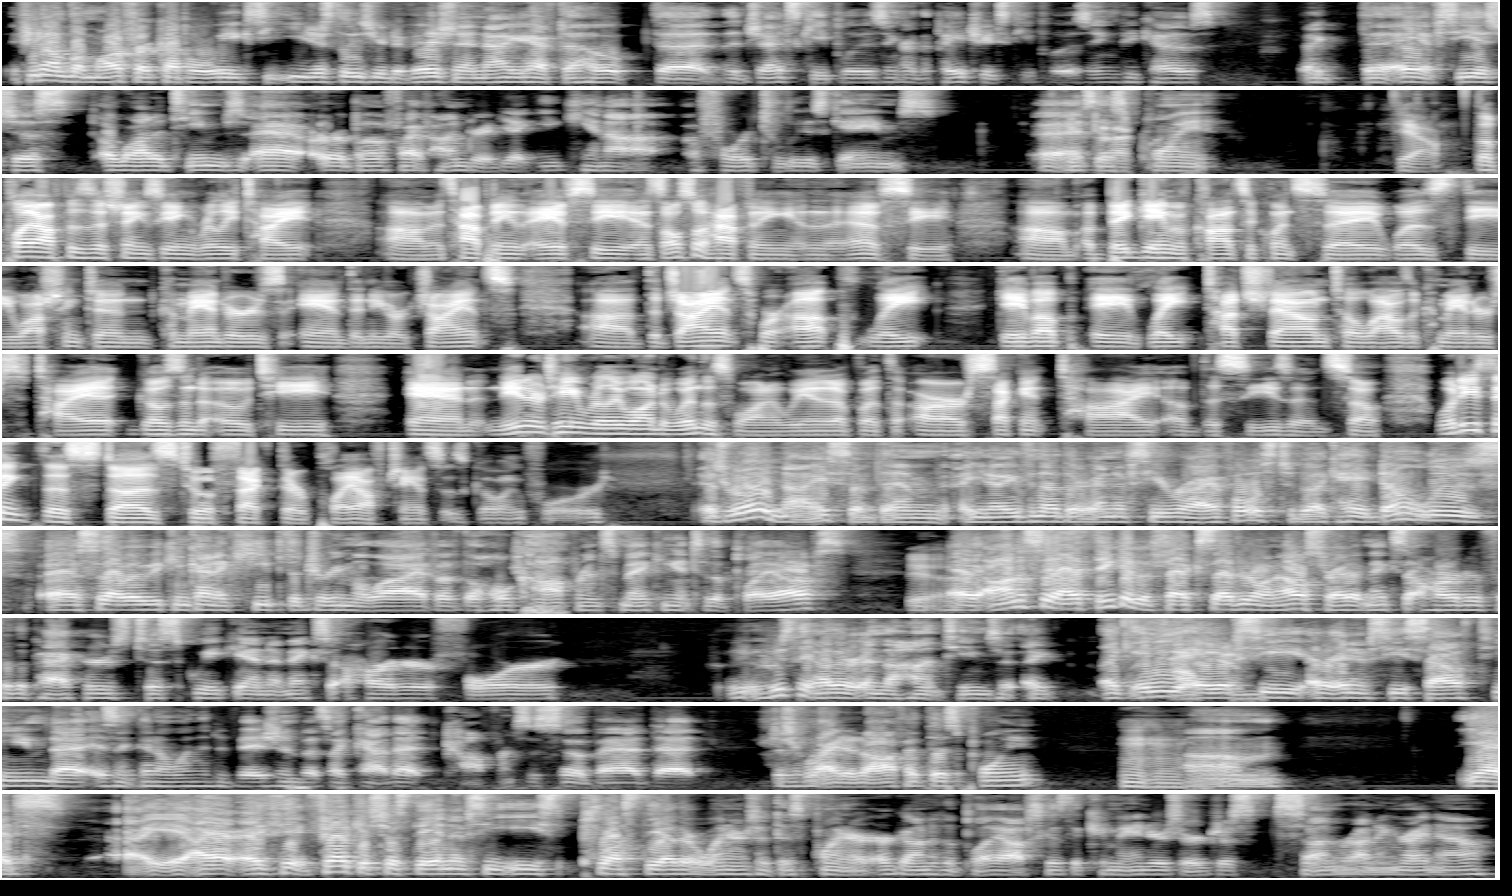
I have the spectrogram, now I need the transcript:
if you don't have Lamar for a couple weeks, you just lose your division. And now you have to hope the the Jets keep losing or the Patriots keep losing because like the AFC is just a lot of teams at or above 500. Yet you cannot afford to lose games uh, at this point. Yeah, the playoff positioning is getting really tight. Um, it's happening in the AFC, and it's also happening in the NFC. Um, a big game of consequence today was the Washington Commanders and the New York Giants. Uh, the Giants were up late, gave up a late touchdown to allow the Commanders to tie it. Goes into OT, and neither team really wanted to win this one, and we ended up with our second tie of the season. So, what do you think this does to affect their playoff chances going forward? It's really nice of them, you know, even though they're NFC rivals, to be like, hey, don't lose, uh, so that way we can kind of keep the dream alive of the whole conference making it to the playoffs. Yeah. Uh, honestly, I think it affects everyone else, right? It makes it harder for the Packers to squeak in. It makes it harder for who's the other in the hunt teams like like any AFC or NFC South team that isn't going to win the division, but it's like God, that conference is so bad that just write it off at this point. Mm-hmm. Um, yeah, it's I, I, I feel like it's just the NFC East plus the other winners at this point are, are going to the playoffs because the Commanders are just sun running right now.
